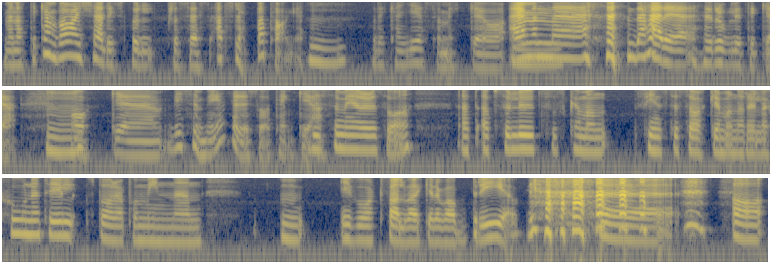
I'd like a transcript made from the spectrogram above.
Men att det kan vara en kärleksfull process att släppa taget. Mm. Och det kan ge så mycket. Och, nej, men, eh, det här är roligt tycker jag. Mm. Och eh, vi summerar det så tänker jag. Vi summerar det så att absolut så ska man, finns det saker man har relationer till, spara på minnen. Mm, I vårt fall verkar det vara brev. eh, ja,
